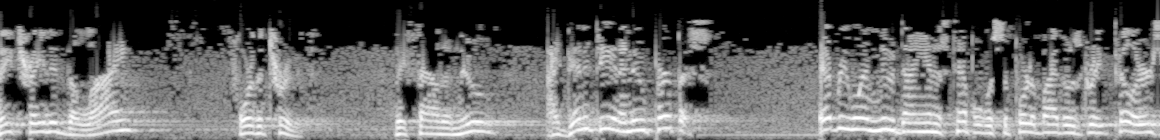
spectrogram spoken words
They traded the lie for the truth. They found a new identity and a new purpose. Everyone knew Diana's temple was supported by those great pillars.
